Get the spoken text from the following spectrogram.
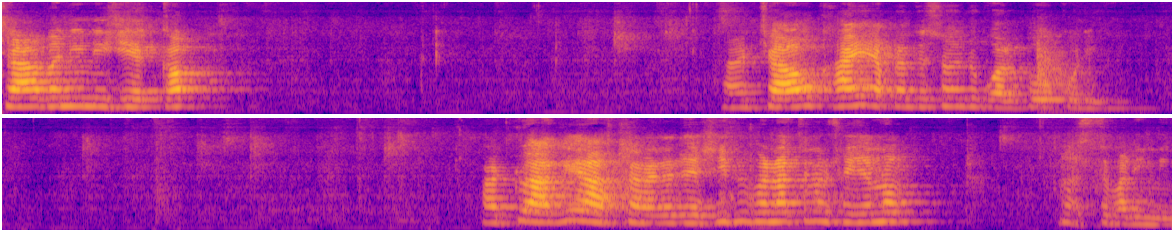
চা বানিয়ে নিয়েছি এক কাপ। চাও খাই, আপনাদের সঙ্গে একটু গল্পও করি। আর একটু আগে আসতাম, একটা রেসিপি বানাচ্ছিলাম, সেই জন্য আসতে পারিনি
